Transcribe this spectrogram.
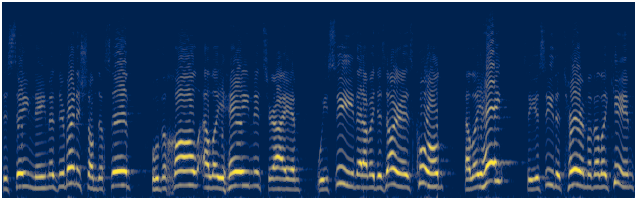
the same name as the Rebbeinu Shalom. D'chsev uvechol Elohei Mitzrayim. We see that Avodah Zarah is called Elohei. So you see the term of Elohim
